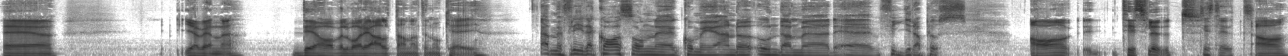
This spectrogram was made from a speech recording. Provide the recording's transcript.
Eh, jag vet inte, det har väl varit allt annat än okej. Ja, men Frida Karlsson eh, kommer ju ändå undan med eh, fyra plus Ja, till slut. till slut. Ja,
